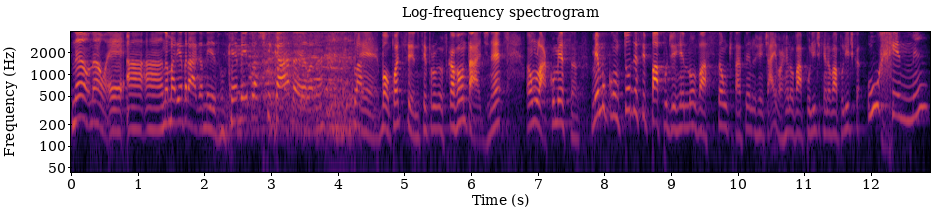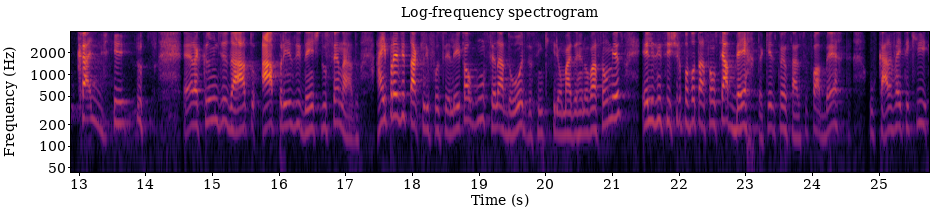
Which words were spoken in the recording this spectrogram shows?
Não, não, é a, a, Ana Maria Braga mesmo, que é meio plastificada ela, né? Pla... É, bom, pode ser, não tem problema, fica à vontade, né? Vamos lá, começando. Mesmo com todo esse papo de renovação que tá tendo, gente, ai, vai renovar a política, renovar a política, o Renan Calheiros era candidato a presidente do Senado. Aí, para evitar que ele fosse eleito, alguns senadores, assim, que queriam mais a renovação mesmo, eles insistiram para a votação ser aberta, que eles pensaram, se for aberta, o cara vai ter que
